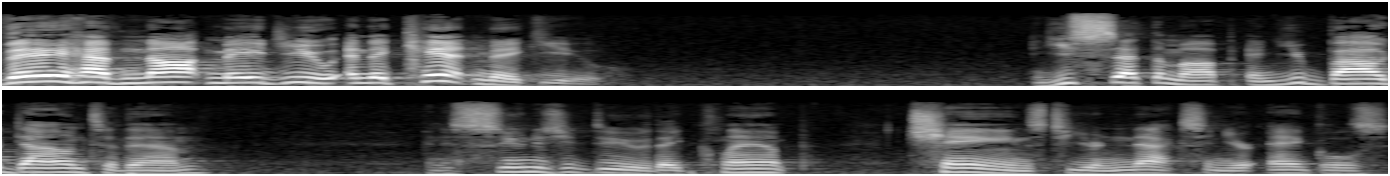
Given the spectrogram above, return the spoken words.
they have not made you, and they can't make you. And you set them up and you bow down to them, and as soon as you do, they clamp chains to your necks and your ankles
